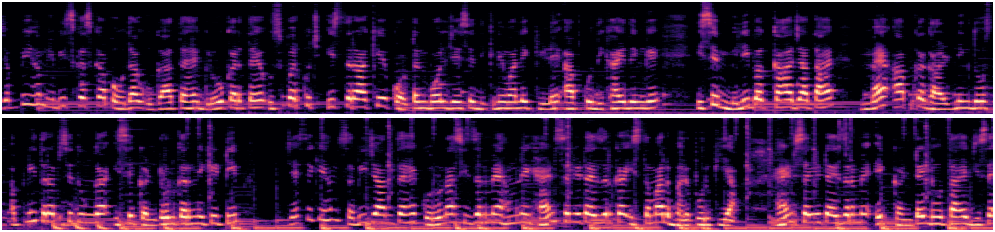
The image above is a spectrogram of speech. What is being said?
जब भी हम हिबिस्कस का पौधा उगाते हैं ग्रो करते हैं, उस पर कुछ इस तरह के कॉटन बॉल जैसे दिखने वाले कीड़े आपको दिखाई देंगे। इसे मिलीबग कहा जाता है। मैं आपका गार्डनिंग दोस्त अपनी तरफ़ से दूँगा। इसे कंट्रोल करने की टिप जैसे कि हम सभी जानते हैं, कोरोना सीज़न में हमने हैंड सैनिटाइजर का इस्तेमाल भरपूर किया। हैंड सैनिटाइजर में एक कंटेंट होता है, जिसे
